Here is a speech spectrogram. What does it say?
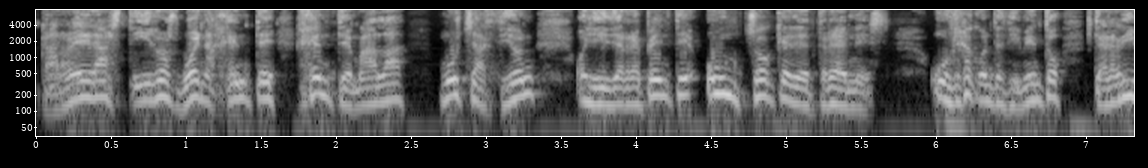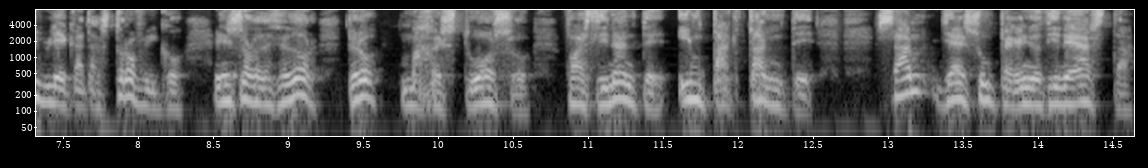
carreras, tiros, buena gente, gente mala, mucha acción. Oye, y de repente un choque de trenes. Un acontecimiento terrible, catastrófico, ensordecedor, pero majestuoso, fascinante, impactante. Sam ya es un pequeño cineasta.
